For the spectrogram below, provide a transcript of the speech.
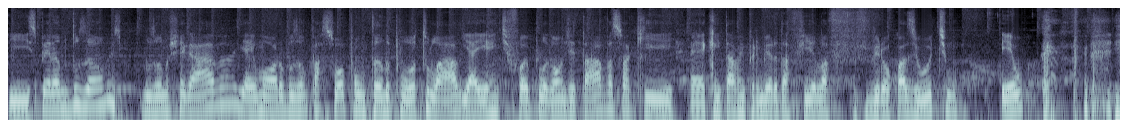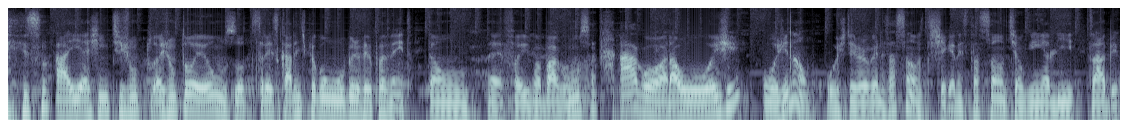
e esperando o busão. O busão não chegava. E aí uma hora o busão passou apontando pro outro lado. E aí a gente foi pro lugar onde tava. Só que é, quem tava em primeiro da fila virou quase o último. Eu. Isso. Aí a gente juntou, juntou eu, uns outros três caras, a gente pegou um Uber e veio pro evento. Então, é, foi uma bagunça. Agora, hoje, hoje não. Hoje teve organização. Cheguei na estação, tinha alguém ali, sabe,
